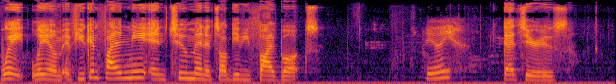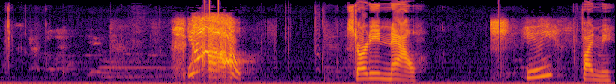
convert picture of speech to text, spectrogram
Wait, Liam, if you can find me in two minutes, I'll give you five bucks. Really? Dead serious. No! Starting now. Really? Find me.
